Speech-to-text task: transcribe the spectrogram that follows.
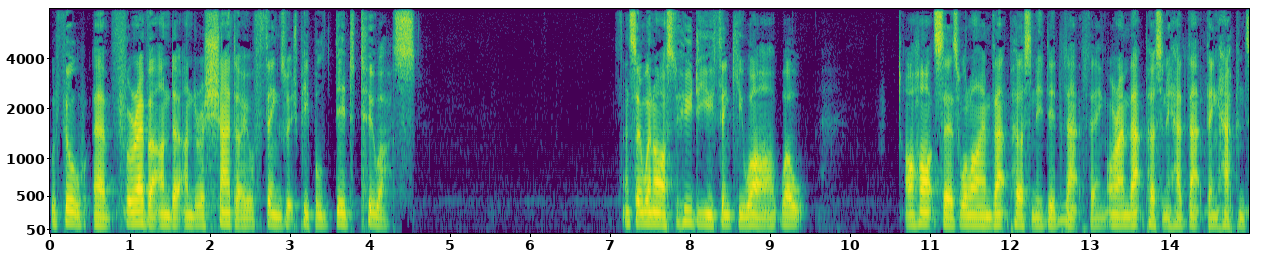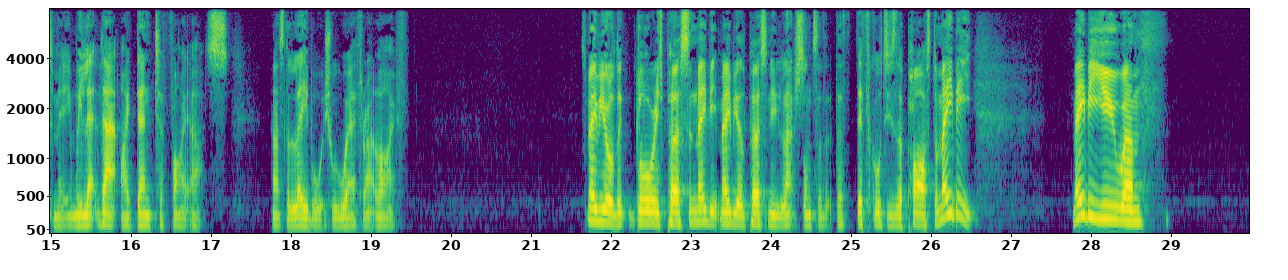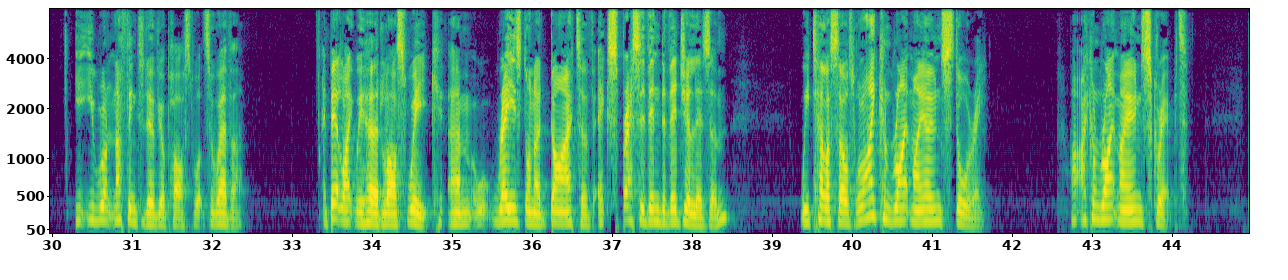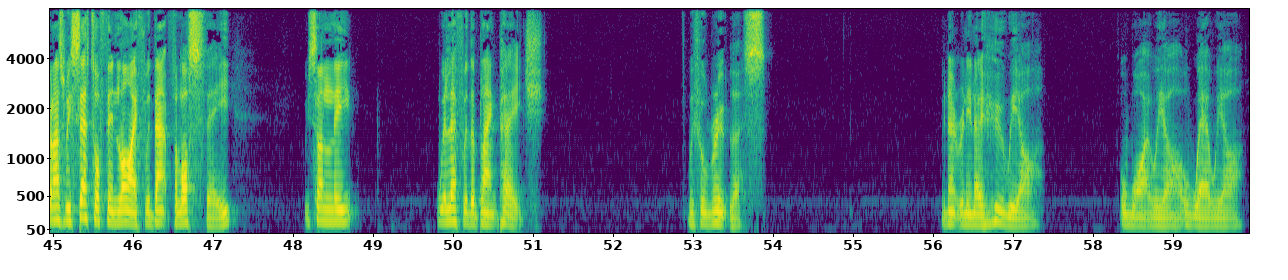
We feel uh, forever under, under a shadow of things which people did to us. And so, when asked, Who do you think you are? Well, our heart says, Well, I'm that person who did that thing, or I'm that person who had that thing happen to me. And we let that identify us. That's the label which we wear throughout life. So maybe you're the glorious person, maybe, maybe you're the person who latched onto the, the difficulties of the past, or maybe, maybe you, um, you, you want nothing to do with your past whatsoever a bit like we heard last week, um, raised on a diet of expressive individualism, we tell ourselves, well, I can write my own story. I can write my own script. But as we set off in life with that philosophy, we suddenly, we're left with a blank page. We feel rootless. We don't really know who we are, or why we are, or where we are.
